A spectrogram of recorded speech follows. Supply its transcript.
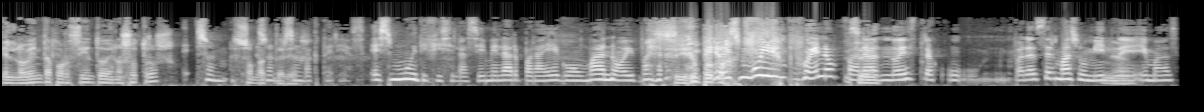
¿El 90% de nosotros eh, son, son, bacterias. Son, bacterias. Es muy difícil asimilar para ego humano, y para, pero es muy bueno para nuestra para ser más humilde y más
